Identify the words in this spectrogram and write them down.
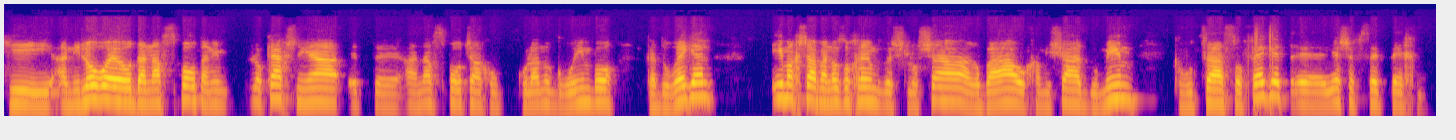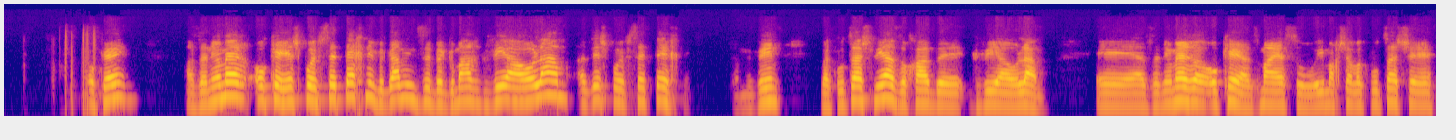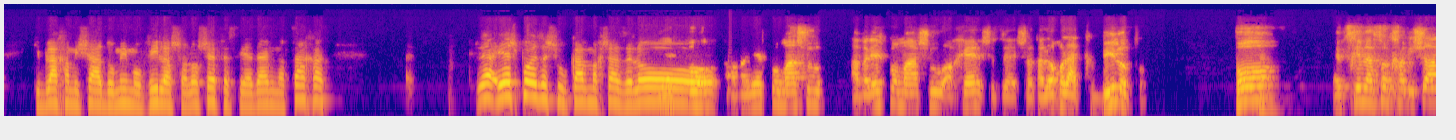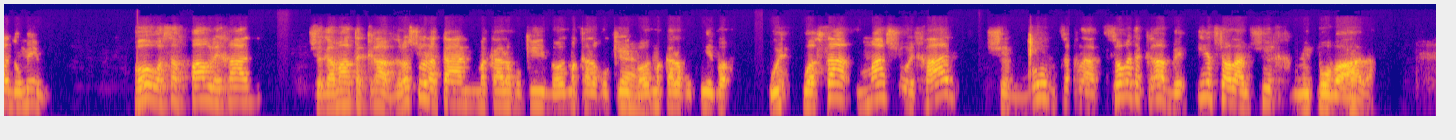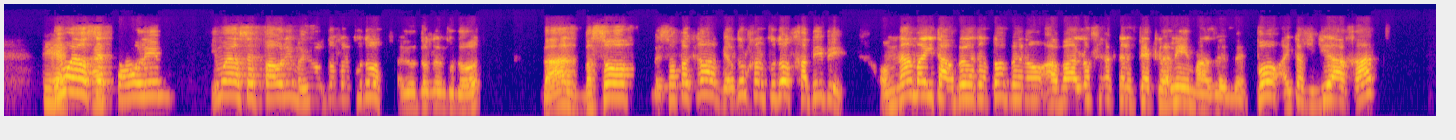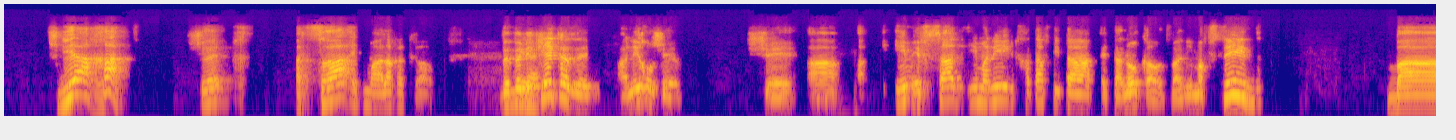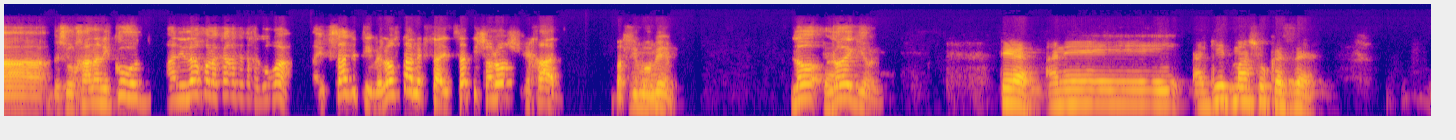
כי אני לא רואה עוד ענף ספורט, אני לוקח שנייה את uh, הענף ספורט שאנחנו כולנו גרועים בו, כדורגל. אם עכשיו, אני לא זוכר אם זה שלושה, ארבעה או חמישה אדומים, קבוצה סופגת, uh, יש הפסד טכני, אוקיי? אז אני אומר, אוקיי, יש פה הפסד טכני, וגם אם זה בגמר גביע העולם, אז יש פה הפסד טכני, אתה מבין? והקבוצה השנייה זוכה בגביע העולם. אה, אז אני אומר, אוקיי, אז מה יעשו? אם עכשיו הקבוצה שקיבלה חמישה אדומים הובילה 3-0, היא עדיין מנצחת? יש פה איזשהו קו מחשב, זה לא... יש פה, אבל יש פה משהו, אבל יש פה משהו אחר שזה, שאתה לא יכול להקביל אותו. פה הם צריכים לעשות חמישה אדומים. פה הוא עשה פאול אחד שגמר את הקרב. זה לא שהוא נתן מכה לא חוקית ועוד מכה לא חוקית כן. ועוד מכה לא חוקית. ועוד... הוא, הוא עשה משהו אחד שבום, צריך לעצור את הקרב ואי אפשר להמשיך מפה והלאה. אם הוא היה עושה פאולים, אם הוא היה עושה פאולים, היו יורדות לנקודות, היו יורדות לנקודות, ואז בסוף, בסוף הקרב, ירדו לך נקודות, חביבי. אמנם היית הרבה יותר טוב ממנו, אבל לא שיחקת לפי הכללים, אז זה. פה הייתה שגיאה אחת, שגיאה אחת, שעצרה את מהלך הקרב. ובמקרה כזה, אני חושב שאם הפסד, אם אני חטפתי את הנוקאוט ואני מפסיד בשולחן הניקוד, אני לא יכול לקחת את החגורה. הפסדתי, ולא סתם הפסדתי, הפסדתי שלוש אחד בסיבובים. לא, כן. לא הגיוני. תראה, אני אגיד משהו כזה.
